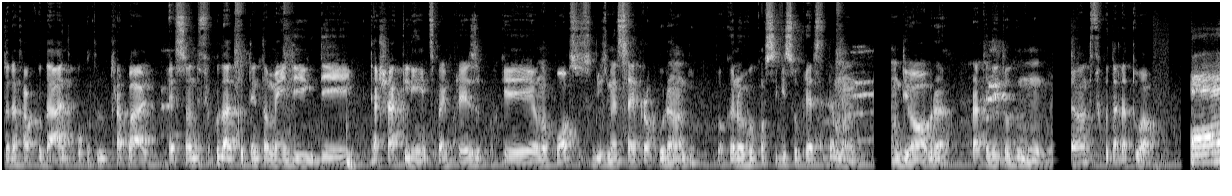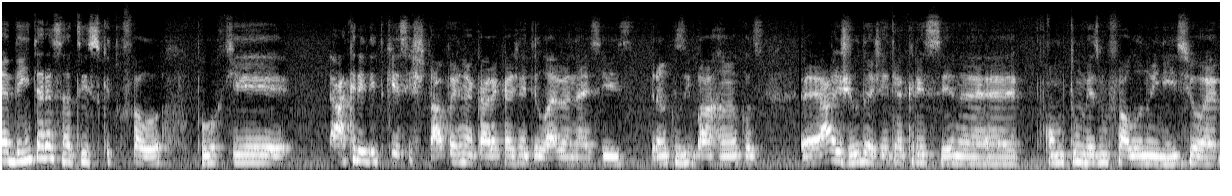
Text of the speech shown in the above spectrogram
da faculdade por conta do trabalho. Essa é uma dificuldade que eu tenho também de, de, de achar clientes para a empresa, porque eu não posso simplesmente sair procurando, porque eu não vou conseguir suprir essa demanda mão de obra para atender todo mundo. É uma dificuldade atual. É bem interessante isso que tu falou, porque acredito que esses tapas na cara que a gente leva, né, esses trancos e barrancos, é, ajuda a gente a crescer, né? É, como tu mesmo falou no início, é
